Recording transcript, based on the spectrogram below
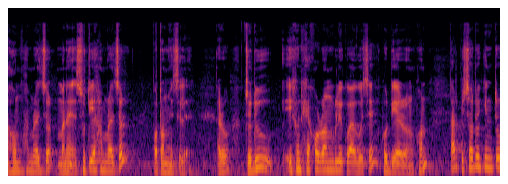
আহোম সাম্ৰাজ্যৰ মানে চুতীয়া সাম্ৰাজ্যৰ পতন হৈছিলে। আৰু যদিও এইখন শেষৰ ৰণ বুলি কোৱা গৈছে শদিয়াৰ ৰণখন তাৰ পিছতো কিন্তু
